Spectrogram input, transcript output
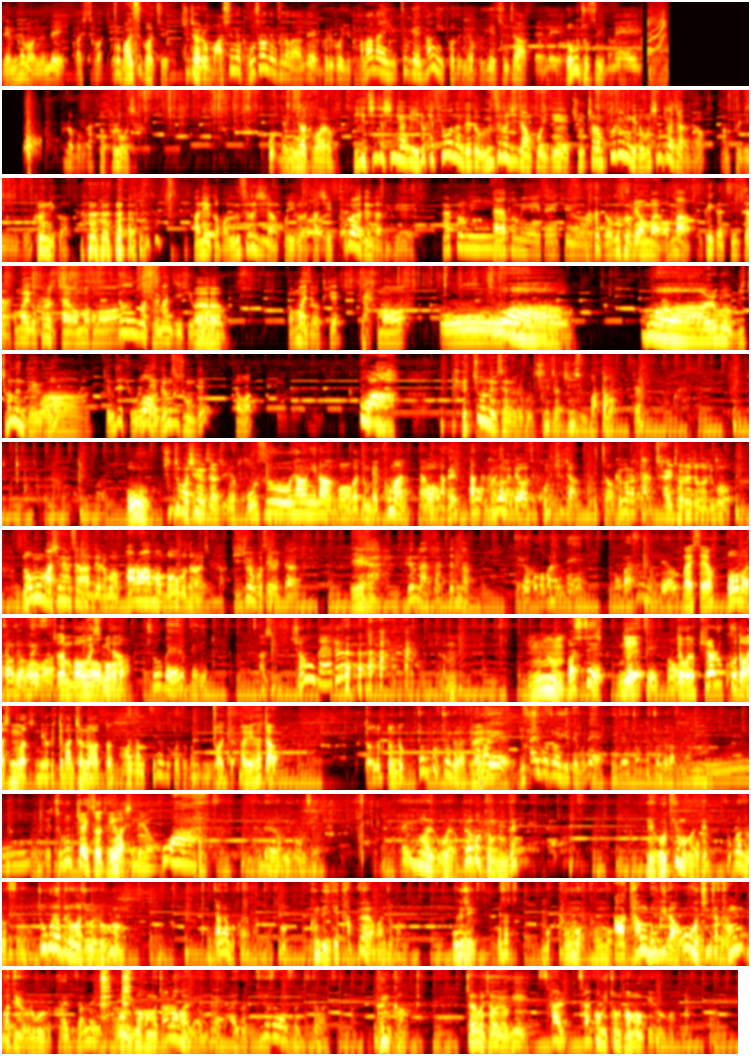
냄새만 왔는데 맛있을 것 같아요. 이거 맛있을 것 같지? 진짜 여러분 맛있는 고소한 냄새가 나는데 그리고 이 바나나의 특유의 향이 있거든요. 그게 진짜 너무 좋습니다. 불러볼까? 어, 불러보자. 오, 냄새가 좋아요. 이게 진짜 신기한 게 이렇게 태웠는데도 으스러지지 않고 이게 줄처럼 풀리는 게 너무 신기하지 않아요? 안 풀리는데? 그러니까. 아니 그러니까 막 으스러지지 않고 이거를 다시 풀어야 된다는 게. Help me. Help me, thank you. 너무. 우리 엄마, 엄마, 그러니까 진짜 엄마 이거 풀어줘. 잘 엄마 고마워. 뜨거운 거 절 만 지시고. 어. 엄마 이제 어떻게? 고마워. 오. 우와. 우와, 여러분 미쳤는데 이거? 냄새 좋은데? 우와, 냄새 좋은데? 잠깐만. 와, 개 좋은 냄새나 여러분. 진짜 진심 맡아봐. 오 진짜 맛있는 냄새 나지. 고수 향이랑 뭔가 좀 매콤한 향 어, 딱, 매- 딱 어, 그 그거는 내가 봤을 때 고추장. 그쵸 그거랑 딱 잘 절여져가지고 너무 맛있는 냄새 나는데 여러분 바로 한번 먹어보도록 하겠습니다. 비주얼 보세요 일단. 이야 끝났다 끝나. 제가 먹어봤는데 오 맛있는데요? 맛있어요? 먹어봐 장주야 먹어봐. 먹어봐. 저도 한번 먹어보겠습니다 추베 이렇게 되니? 아, 쇼베르 음. 음 맛있지? 이게 맛있지? 어. 오늘 피라루쿠보다 맛있는 것 같은데요 그때 반찬 나왔던 아 난 피라루가 더 맛있는데. 어, 저, 아니 살짝 쫀득쫀득 쫀득쫀득하지. 네. 이게 육식어종이기 때문에 굉장히 쫀득쫀득합니다. 음. 음, 수분기가 있어도 되게 맛있네요 와. 근데 여러분 이거 보세요. 우와 이거 뭐야? 뼈밖에 없는데? 야, 이거 어떻게 먹어야 돼? 쪼그라들었어요. 쪼그라들어가지고 여러분. 한번 잘라볼까요, 방금? 어? 근데 이게 다 뼈야 만져봐. 그지? 그래서 목 닭목 닭목. 아 닭목이다. 오 진짜 그쵸? 닭목 같아요 여러분. 가위로 잘라야겠다. 어 이거 한번 잘라봐야겠는데. 아 이거 튀겨서 먹으면 진짜 맛있어. 그니까. 자 여러분 저 여기 살 살코기 좀 더 먹게요 이거.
